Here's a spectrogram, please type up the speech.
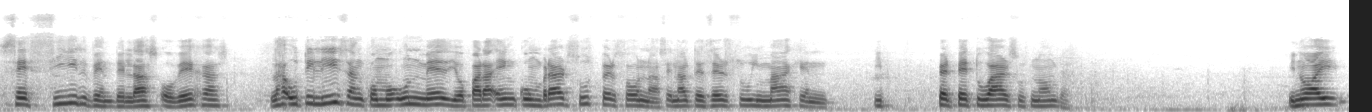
se sirven de las ovejas las utilizan como un medio para encumbrar sus personas, enaltecer su imagen y perpetuar sus nombres. Y no hay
